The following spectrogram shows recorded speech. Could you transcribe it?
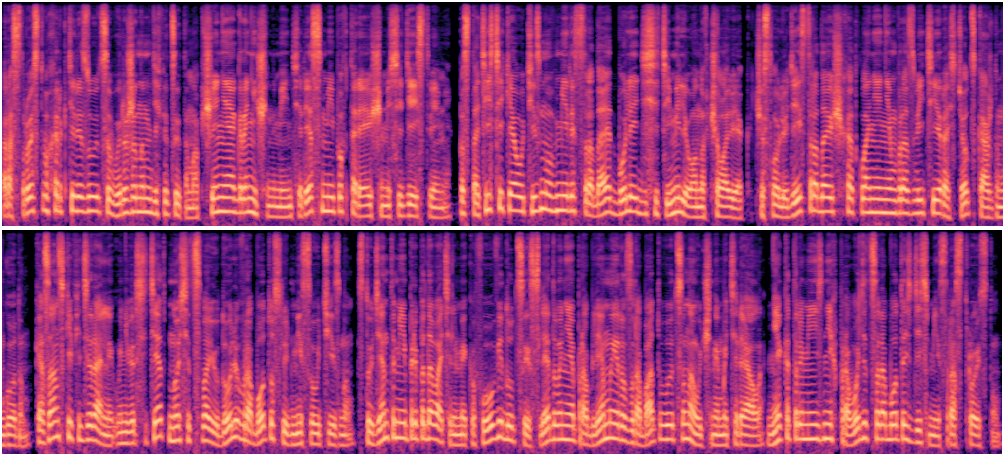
Расстройство характеризуется выраженным дефицитом общения, ограниченными интересами и повторяющимися действиями. По статистике, аутизма в мире страдает более 10 миллионов человек. Число людей, страдающих отклонением в развитии, растет с каждым годом. Казанский федеральный университет вносит свою долю в работу с людьми с аутизмом. Студентами и преподавателями КФУ ведутся исследования проблемы и разрабатываются научные материалы. Некоторые некоторыми из них проводится работа с детьми с расстройством.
